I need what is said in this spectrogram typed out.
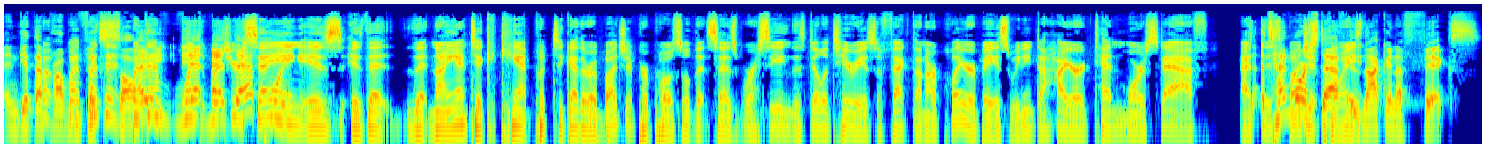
and get that problem fixed then, solved? but I then mean, what, at- what at you're saying point- is is that that Niantic can't put together a budget proposal that says we're seeing this deleterious effect on our player base. We need to hire ten more staff at this Ten more budget staff point, is not going to fix.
